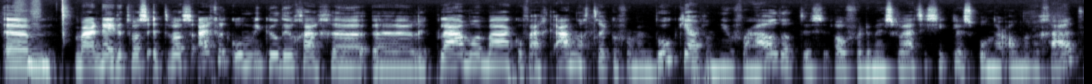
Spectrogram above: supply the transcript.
Um, maar nee, dat was, het was eigenlijk om... Ik wilde heel graag uh, reclame maken of eigenlijk aandacht trekken voor mijn boek. Jaar van het Nieuw Verhaal. Dat dus over de menstruatiecyclus onder andere gaat.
